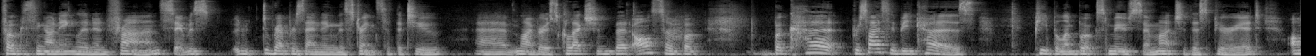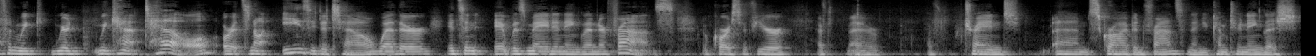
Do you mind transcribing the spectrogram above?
focusing on England and France, it was representing the strengths of the two uh, libraries collection, but also because precisely because people and books move so much at this period, often we we're, we can't tell, or it's not easy to tell whether it's an, it was made in England or France. Of course, if you're a, a a trained um, scribe in France, and then you come to an English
